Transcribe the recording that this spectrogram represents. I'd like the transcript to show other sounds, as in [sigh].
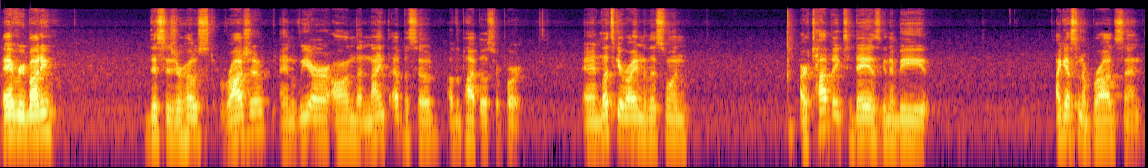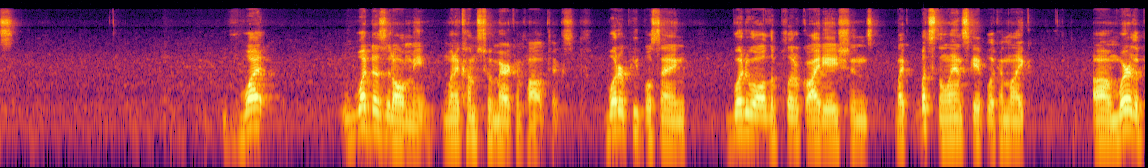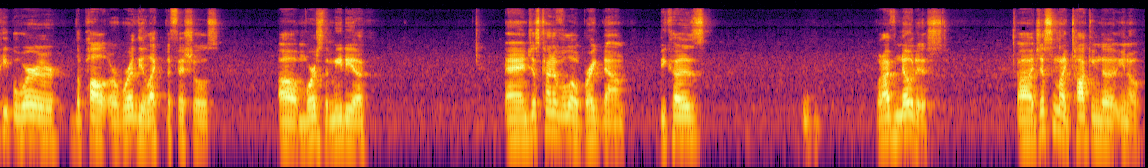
Hey, everybody. This is your host, Raja, and we are on the ninth episode of the Populist Report. And let's get right into this one. Our topic today is going to be, I guess, in a broad sense, what what does it all mean when it comes to American politics? What are people saying? What do all the political ideations like? What's the landscape looking like? Um, where are the people? Where the pol or where the elected officials? Um, where's the media? And just kind of a little breakdown because what I've noticed, uh, just in like talking to you know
